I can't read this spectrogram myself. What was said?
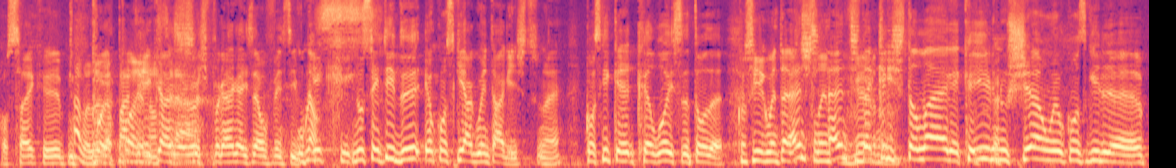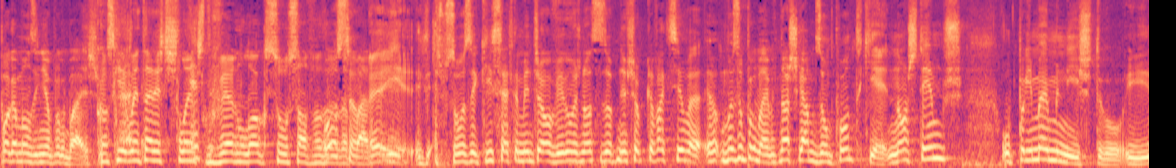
eu sei que Salvador para, da Ricardo. Araújo Pereira isso é ofensivo. Que Não, é que- No sentido de eu conseguir aguentar isto, não é? Consegui que, que a loiça toda. Consegui aguentar antes, excelente antes da governo. cristaleira cair no chão, eu consegui-lhe eh, pôr a mãozinha por baixo. Consegui aguentar este excelente Este- governo, logo sou o salvador Ouçam, da pátria. eh, as pessoas aqui certamente já ouviram as nossas opiniões sobre Cavaco Silva. Eh, Mas o problema é que nós chegámos a um ponto que é, nós temos o Primeiro-Ministro e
